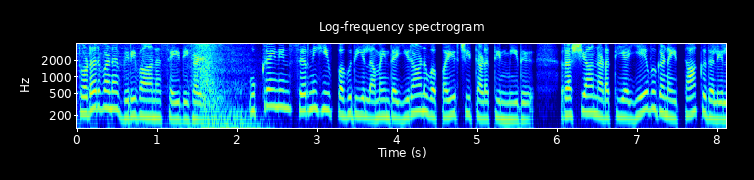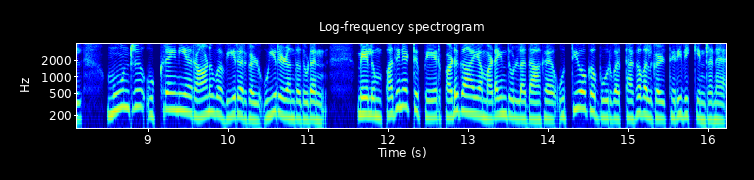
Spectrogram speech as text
தொடர்வன விரிவான செய்திகள். உக்ரைனின் செர்னிஹீவ் பகுதியில் அமைந்த இராணுவ பயிற்சி தளத்தின் மீது ரஷ்யா நடத்திய ஏவுகணை தாக்குதலில் மூன்று உக்ரைனிய ராணுவ வீரர்கள் உயிரிழந்ததுடன் மேலும் பதினெட்டு பேர் படுகாயமடைந்துள்ளதாக உத்தியோகபூர்வ தகவல்கள் தெரிவிக்கின்றன.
